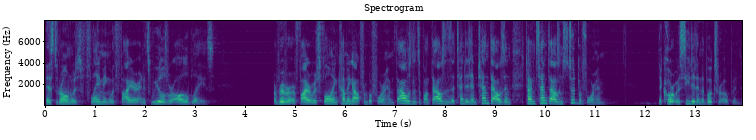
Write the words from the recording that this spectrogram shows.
His throne was flaming with fire, and its wheels were all ablaze. A river of fire was flowing, coming out from before him. Thousands upon thousands attended him. 10,000 times 10,000 stood before him. The court was seated, and the books were opened.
